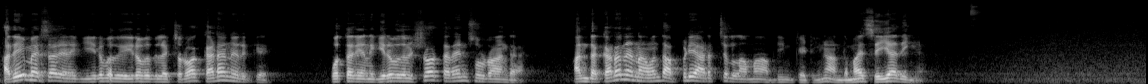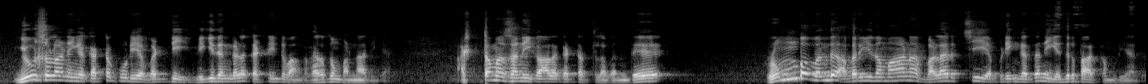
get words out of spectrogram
அதே மாதிரி சார் எனக்கு இருபது இருபது லட்ச ரூபா கடன் இருக்கு. ஒருத்தர் எனக்கு இருபது லட்ச ரூபா தரேன்னு சொல்றாங்க. அந்த கடனை நான் வந்து அப்படியே அடைச்சிடலாமா அப்படின்னு கேட்டீங்கன்னா அந்த மாதிரி செய்யாதீங்க. யூஸ்வலாக நீங்கள் கட்டக்கூடிய வட்டி விகிதங்களை கட்டிட்டு வாங்க வேற எதுவும் பண்ணாதீங்க. அஷ்டம சனி காலகட்டத்தில் வந்து ரொம்ப வந்து அபரீதமான வளர்ச்சி அப்படிங்கிறத நீ எதிர்பார்க்க முடியாது.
